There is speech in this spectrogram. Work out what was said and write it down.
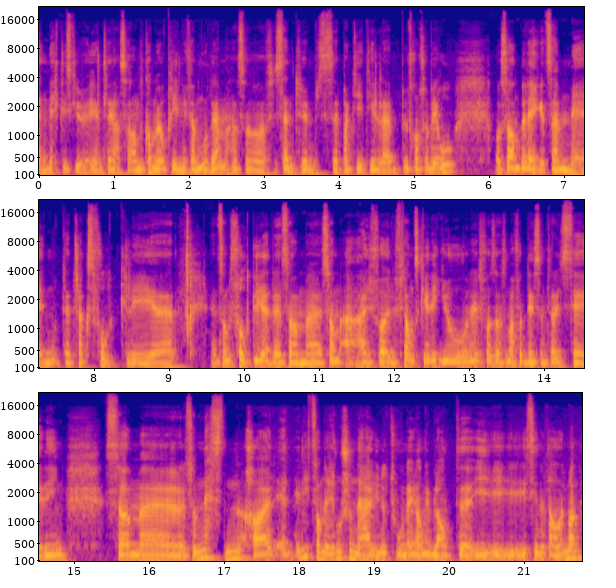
en merkelig skrue, egentlig. Altså, han kommer opprinnelig fra Modem, altså sentrumspartiet til eh, François Biro. Og så har han beveget seg mer mot et slags folkelig eh, en sånn folkelig leder som, eh, som, er for franske regioner, for, som er for desentralisering, som, som nesten har en litt sånn revolusjonær undertone en gang iblant i, i, i sine taler. Men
